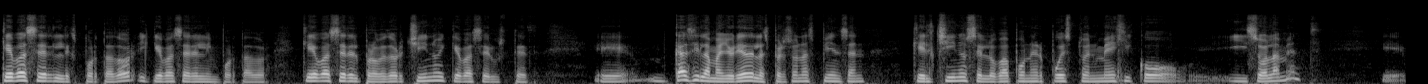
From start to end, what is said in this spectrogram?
¿Qué va a ser el exportador y qué va a ser el importador? ¿Qué va a ser el proveedor chino y qué va a ser usted? Eh, casi la mayoría de las personas piensan que el chino se lo va a poner puesto en México y solamente. Eh,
